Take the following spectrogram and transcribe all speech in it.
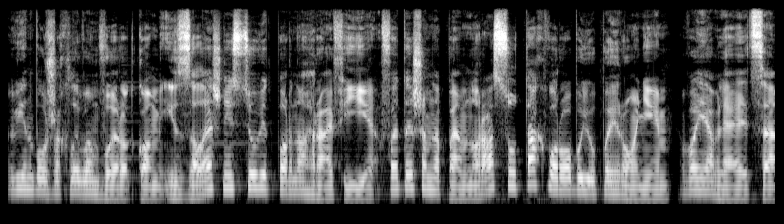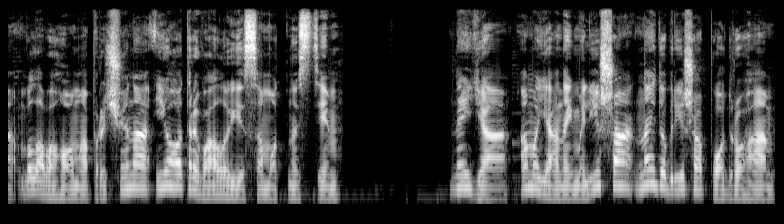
Він був жахливим виродком із залежністю від порнографії, фетишем на певну расу та хворобою Пейроні. Виявляється, була вагома причина його тривалої самотності. Не я, а моя наймиліша, найдобріша подруга.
